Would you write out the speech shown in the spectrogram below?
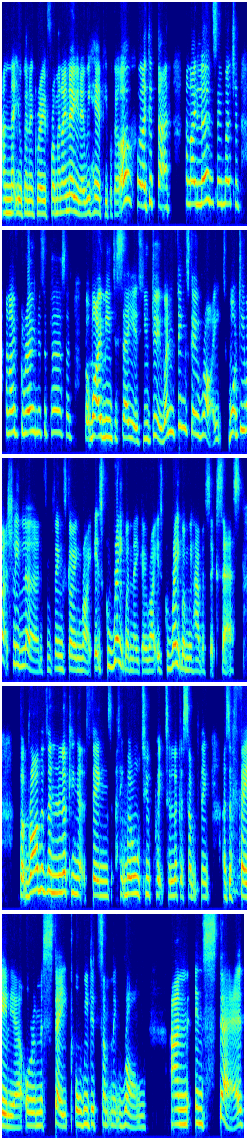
and that you're going to grow from. And I know, you know, we hear people go, oh, well, I did that and I learned so much and, and I've grown as a person. But what I mean to say is, you do. When things go right, what do you actually learn from things going right? It's great when they go right, it's great when we have a success. But rather than looking at things, I think we're all too quick to look at something as a failure or a mistake or we did something wrong. And instead,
